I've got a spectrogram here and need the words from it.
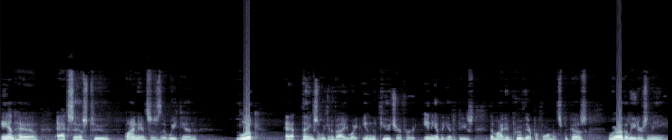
and have access to finances that we can look at things that we can evaluate in the future for any of the entities that might improve their performance because we are the leaders in the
